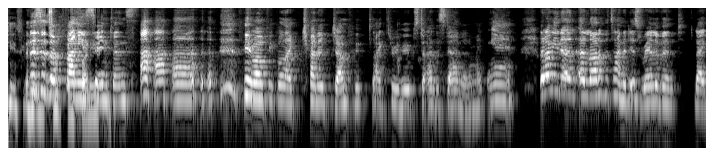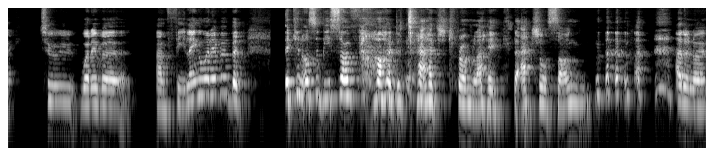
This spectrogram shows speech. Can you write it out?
be This is a something funny, sentence. Meanwhile, people like trying to jump hoop- like through hoops to understand it. I'm like, yeah. But I mean, a, a lot of the time it is relevant, like to whatever I'm feeling or whatever. But it can also be so far detached from like the actual song. I don't know.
